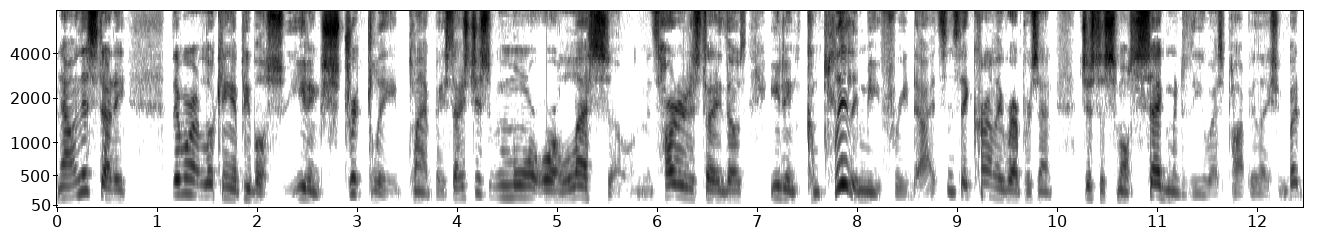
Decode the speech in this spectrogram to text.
Now in this study, they weren't looking at people eating strictly plant-based diets, just more or less so. I mean, it's harder to study those eating completely meat-free diets, since they currently represent just a small segment of the U.S. population. But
